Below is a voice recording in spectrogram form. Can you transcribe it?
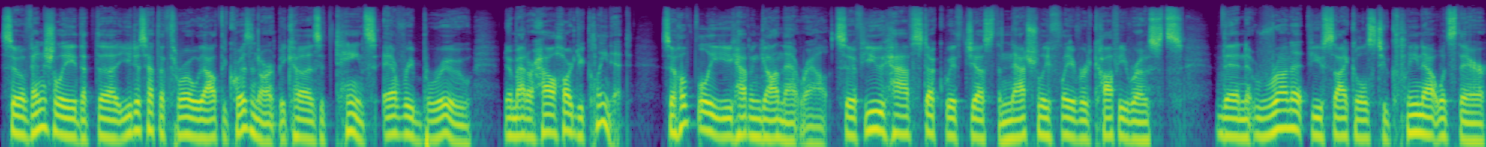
So eventually that the you just have to throw out the Cuisinart because it taints every brew no matter how hard you clean it. So hopefully you haven't gone that route. So if you have stuck with just the naturally flavored coffee roasts, then run it a few cycles to clean out what's there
